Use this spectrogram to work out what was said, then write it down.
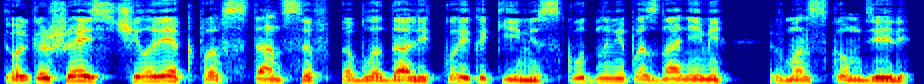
Только шесть человек-повстанцев обладали кое-какими скудными познаниями в морском деле.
